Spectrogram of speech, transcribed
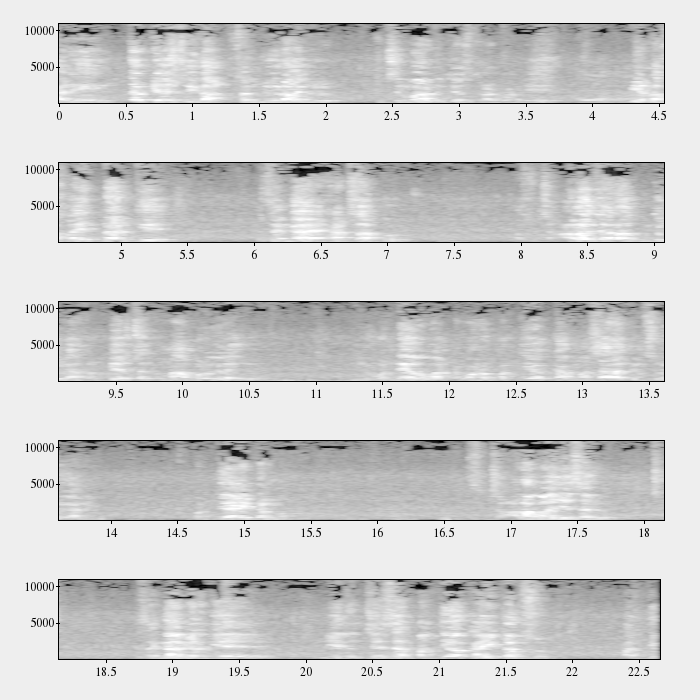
కానీ ఇంత టేస్టీగా సంజు రాజు కిచెన్ వాళ్ళు చేస్తున్నటువంటి వీళ్ళ ప్రయత్నానికి నిజంగా హ్యాట్సాప్ అసలు చాలా చాలా అద్భుతంగా. అసలు టేస్ట్ అసలు మామూలుగా లేదు. వండే వంటకంలో ప్రతి ఒక్క మసాలా దినుసులు కానీ ప్రతి ఐటమ్ చాలా బాగా చేశారు. నిజంగా వీళ్ళకి మీరు చేసే ప్రతి ఒక్క ఐటమ్స్ ప్రతి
